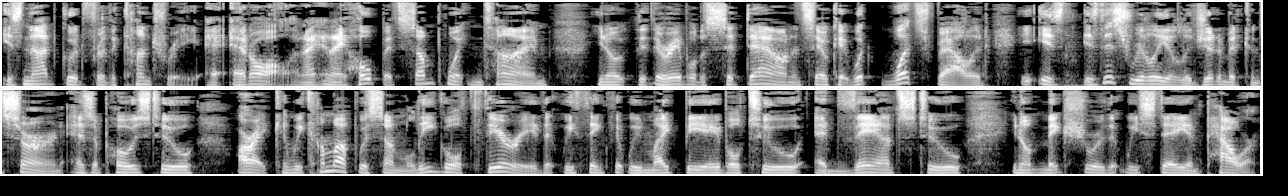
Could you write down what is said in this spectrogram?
is not good for the country a- at all. And I, and I hope at some point in time, you know, that they're able to sit down and say, okay, what, what's valid? Is, is this really a legitimate concern as opposed to, all right, can we come up with some legal theory that we think that we might be able to advance to, you know, make sure that we stay in power?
